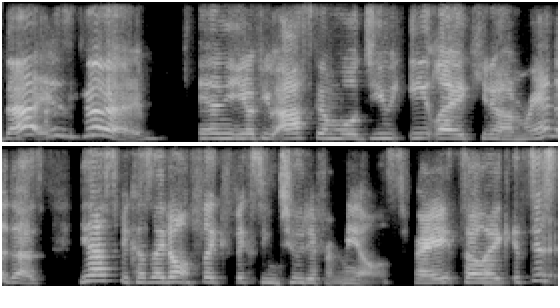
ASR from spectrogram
that is good. And you know, if you ask them, well, do you eat like, you know, Miranda does? Yes, because I don't like fixing two different meals, right? So like it's just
